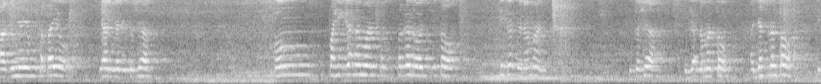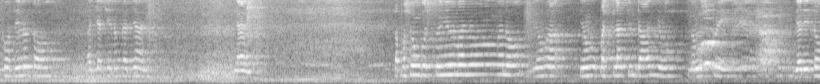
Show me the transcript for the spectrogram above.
agi niya yung patayo, yan, ganito siya. Kung pahiga naman, pag, pag ganon, ito, higa nyo naman. Ito siya, higa naman to. Adjust lang to, ikotin lang to, adjust yun ng ganyan. Yan. Tapos yung gusto niyo naman yung ano, yung ah, yung paslant yung daan nyo ng spray, ganito.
